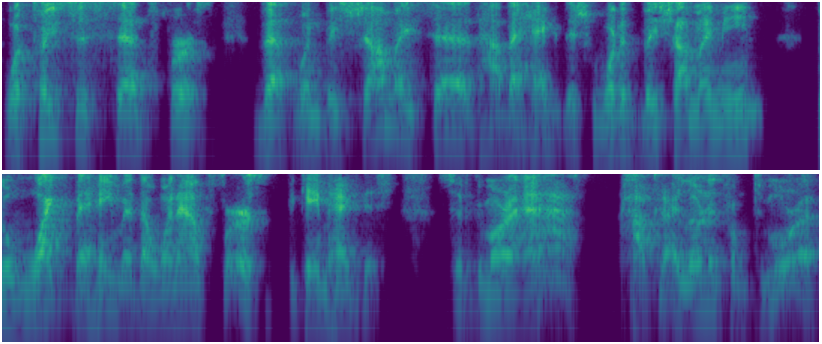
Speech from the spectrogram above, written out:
What Toisvis said first, that when Beishamai says have a hegdish, what did Beishamai mean? The white behemoth that went out first became Hegdish. So the Gemara asked, how could I learn it from Tamura?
